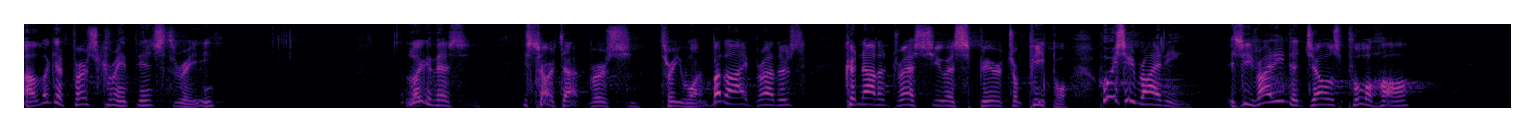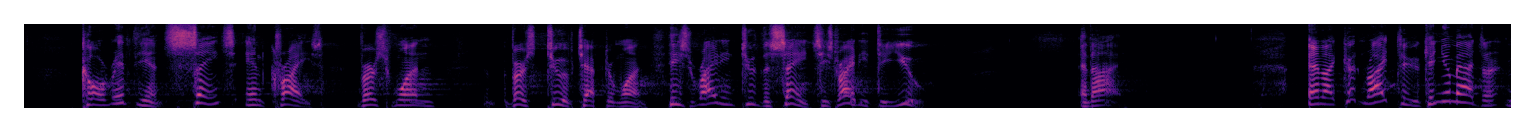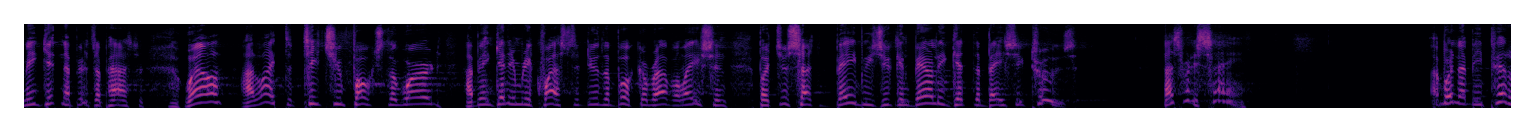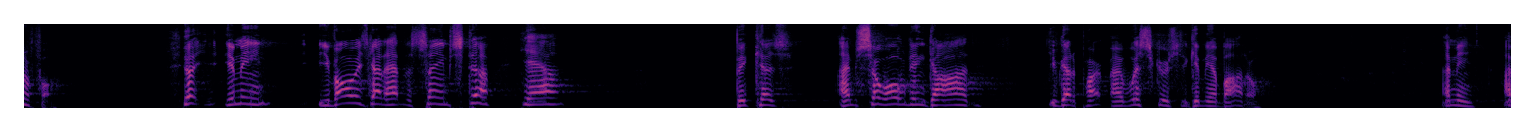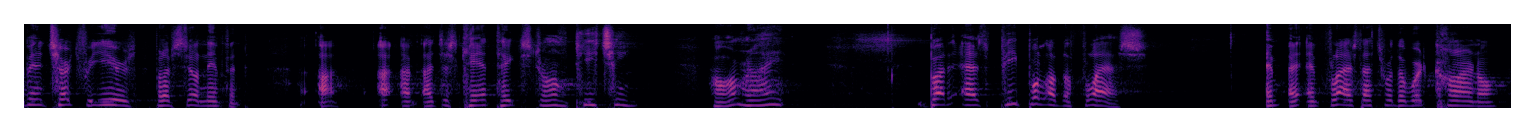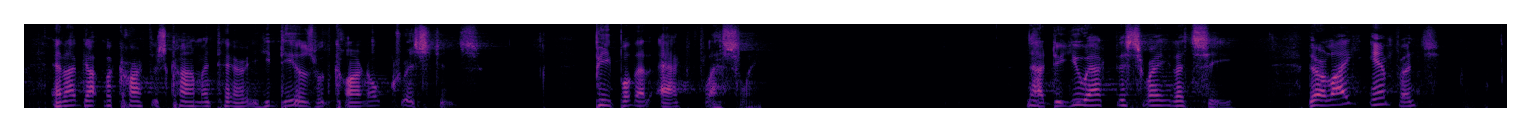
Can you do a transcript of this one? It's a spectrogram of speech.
Uh, look at 1 Corinthians 3. Look at this. He starts out verse 3 1. But I, brothers, could not address you as spiritual people. Who is he writing? Is he writing to Joe's pool hall? Corinthians, saints in Christ, verse 1, verse 2 of chapter 1. He's writing to the saints, he's writing to you and I. And I couldn't write to you. Can you imagine me getting up here as a pastor? Well, I like to teach you folks the word. I've been getting requests to do the book of Revelation, but you're such babies, you can barely get the basic truths. That's what he's saying. Wouldn't that be pitiful? You mean you've always got to have the same stuff? Yeah. Because I'm so old in God, you've got to part my whiskers to give me a bottle. I mean, I've been in church for years, but I'm still an infant. I, I, I just can't take strong teaching. All right. But as people of the flesh, and, and flesh, that's where the word carnal and I've got MacArthur's commentary. He deals with carnal Christians, people that act fleshly. Now, do you act this way? Let's see. They're like infants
